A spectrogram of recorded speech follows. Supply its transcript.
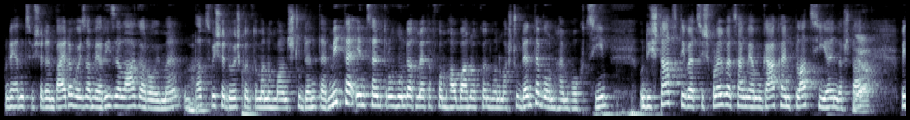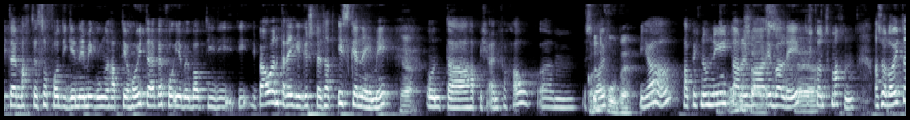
Und wir hatten zwischen den beiden Häusern wir riesige Lagerräume. Und dazwischendurch könnte man nochmal einen Studenten, Mitte im Zentrum, 100 Meter vom Hauptbahnhof, könnte man nochmal Studentenwohnheim hochziehen. Und die Stadt, die wird sich freuen, wird sagen, wir haben gar keinen Platz hier in der Stadt. Ja. Bitte macht es sofort, die Genehmigung habt ihr heute, bevor ihr überhaupt die, die, die, die Bauanträge gestellt habt, ist genehmigt. Ja. Und da habe ich einfach auch, ähm, es läuft. Goldgrube. Ja, habe ich noch nie darüber Scheiß. überlegt, Ja, ja. ich konnte es machen. Also Leute,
